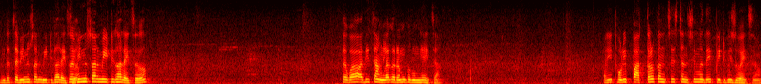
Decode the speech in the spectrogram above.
नंतर चवीनुसार मीठ घालायचं. चवीनुसार मीठ घालायचं. तवा आधी चांगला गरम करून घ्यायचा. आणि थोडी पातळ कन्सिस्टन्सीमध्ये पीठ भिजवायचं.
